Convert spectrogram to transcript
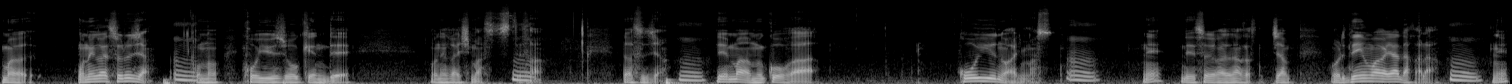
まあお願いするじゃん。このこういう条件でお願いしますっつってさ、出すじゃん。うん。でまあ向こうがこういうのあります。うん。ね。でそれがなんかじゃあ俺電話が嫌だからうん。ね。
